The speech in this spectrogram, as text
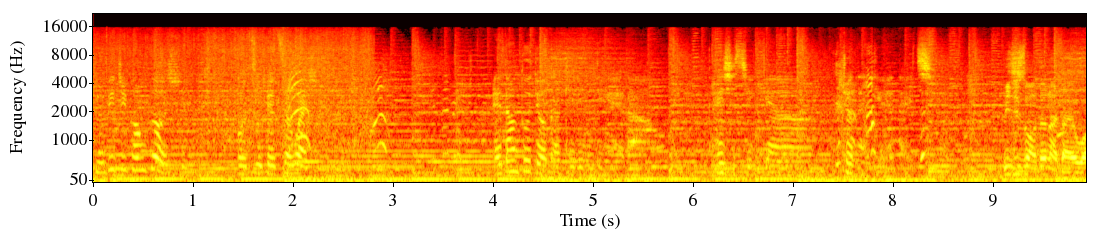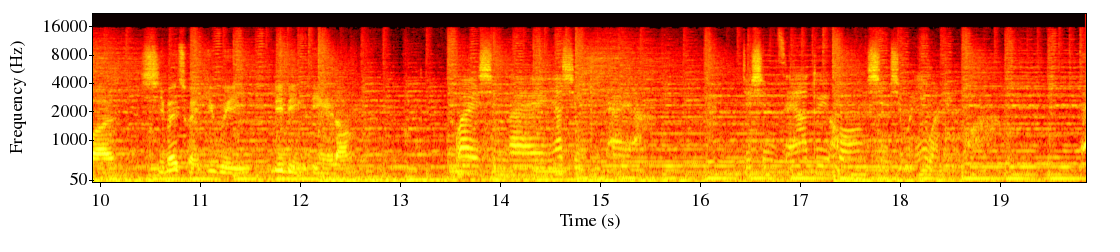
像你？这种个性，无资格做我的媳妇。会当拄到家己认定的人，迄是一件最难得的代志。你这阵倒来台湾，是要找迄位你认定的人？我的心内也是有期待啊，就是不知影对方是唔是愿意原谅我。哎，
